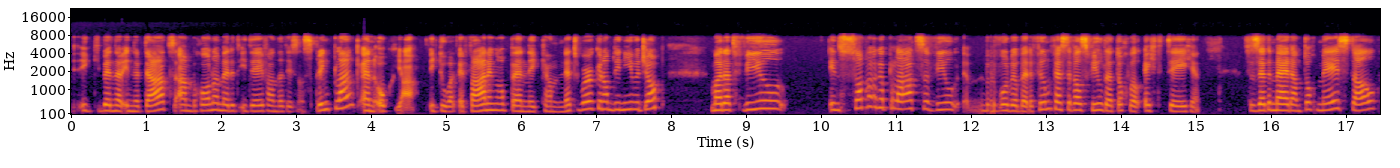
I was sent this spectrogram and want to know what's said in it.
ik ben daar inderdaad aan begonnen met het idee van dat is een springplank. En ook, ja, ik doe wat ervaring op en ik kan netwerken op die nieuwe job. Maar dat viel in sommige plaatsen viel, bijvoorbeeld bij de filmfestivals, viel dat toch wel echt tegen. Ze zetten mij dan toch meestal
